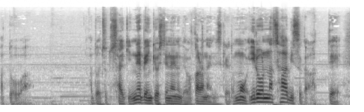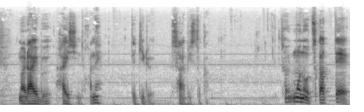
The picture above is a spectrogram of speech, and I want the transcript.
あとはあとはちょっと最近ね勉強してないのでわからないんですけれどもいろんなサービスがあって、まあ、ライブ配信とかねできるサービスとかそういうものを使って、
